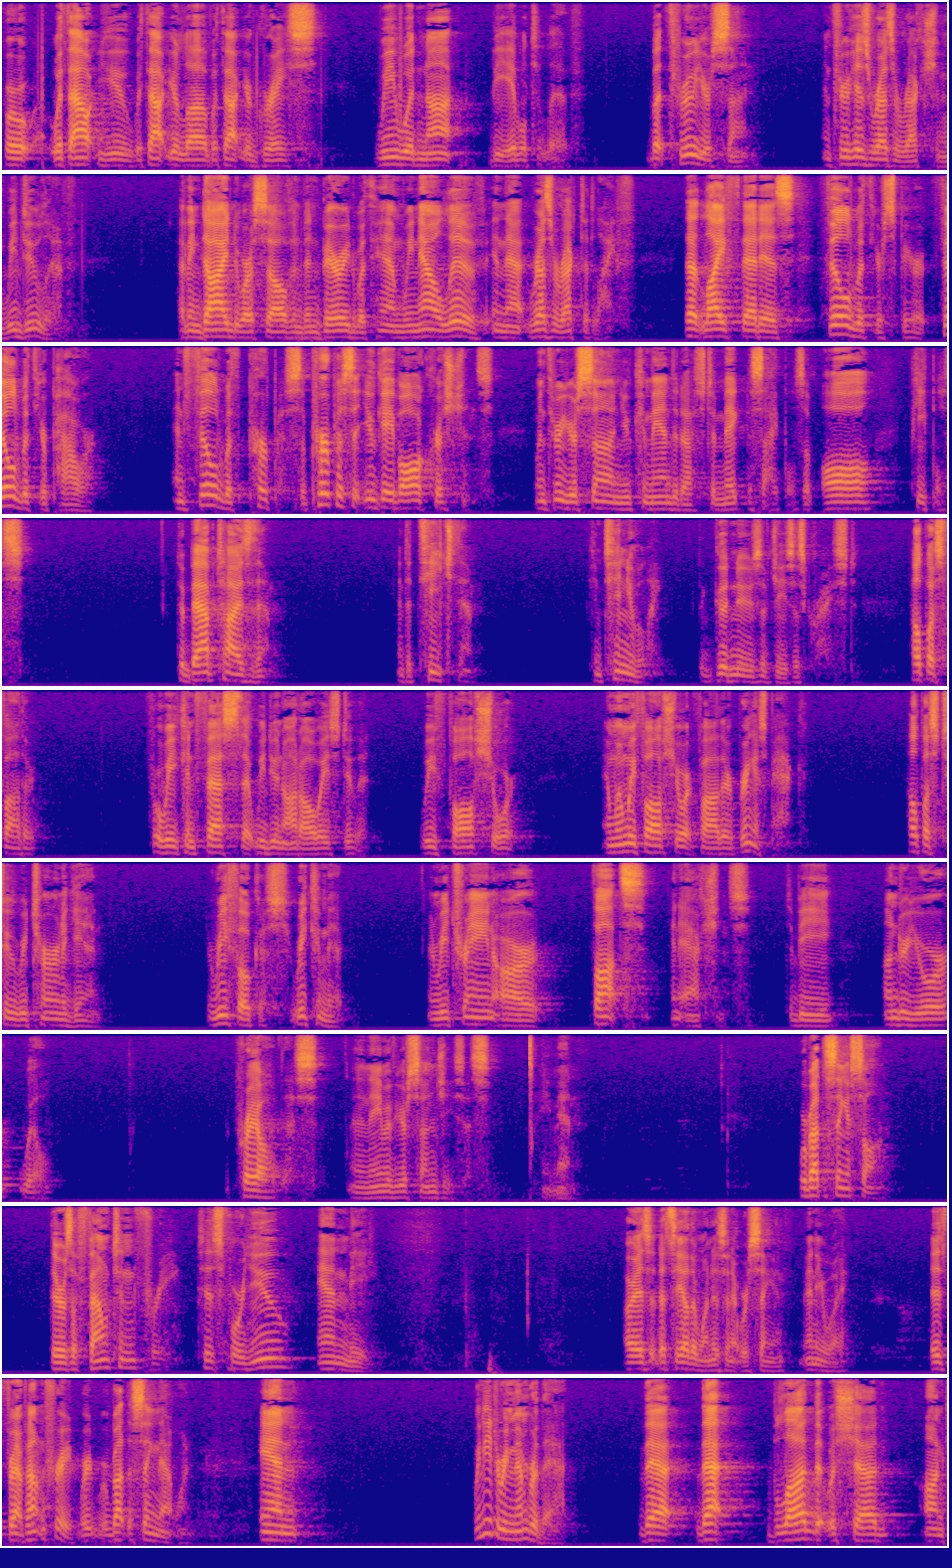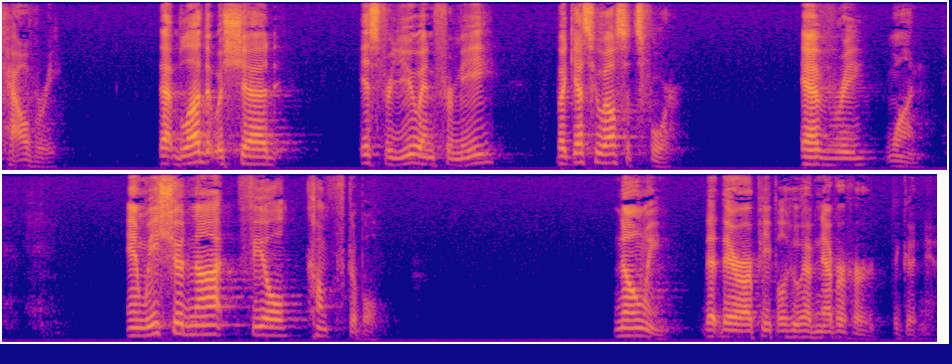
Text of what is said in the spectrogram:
For without you, without your love, without your grace, we would not be able to live. But through your Son and through his resurrection, we do live. Having died to ourselves and been buried with him, we now live in that resurrected life. That life that is filled with your spirit, filled with your power, and filled with purpose. The purpose that you gave all Christians when through your Son you commanded us to make disciples of all peoples to baptize them and to teach them continually the good news of Jesus Christ. Help us, Father, for we confess that we do not always do it. We fall short. And when we fall short, Father, bring us back. Help us to return again, refocus, recommit, and retrain our thoughts and actions to be under your will. We pray all of this in the name of your Son, Jesus. Amen. We're about to sing a song. There is a fountain free. Tis for you and me. Or is it? That's the other one, isn't it? We're singing anyway. It's fountain free. We're, we're about to sing that one, and we need to remember that. that that blood that was shed on Calvary, that blood that was shed is for you and for me, but guess who else it's for? Everyone. And we should not feel comfortable knowing that there are people who have never heard the good news.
